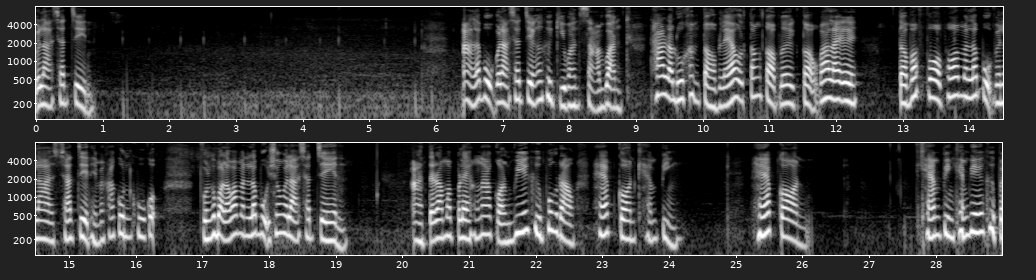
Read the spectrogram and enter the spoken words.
เวลาชัดเจน อะ ระบุเวลาชัดเจนก็คือกี่วัน 3 วัน ถ้าเรารู้คำตอบแล้วต้องตอบเลยตอบว่าอะไรเอ่ยตอบว่า for เพราะมันระบุเวลาชัดเจนเห็นไหมคะ คุณครูก็ ฝนก็บอกแล้วว่ามันระบุช่วงเวลาชัดเจนอะแต่เรามาแปลข้างหน้าก่อน we คือพวกเรา have gone camping have gone camping camping ก็คือไป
